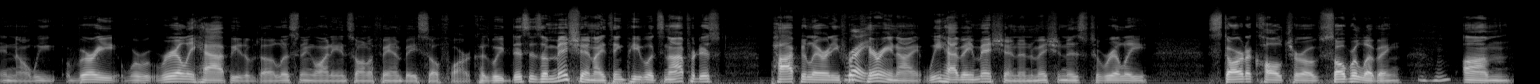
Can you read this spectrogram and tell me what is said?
you know, we very, we're really happy to the listening audience on the fan base so far because we. This is a mission. I think people. It's not for this popularity for Right. Carrie and I. We have a mission, and the mission is to really start a culture of sober living. Um,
